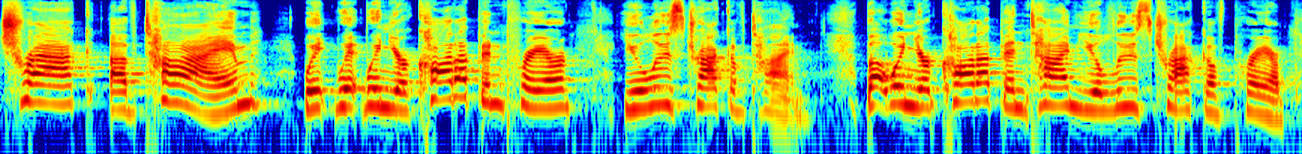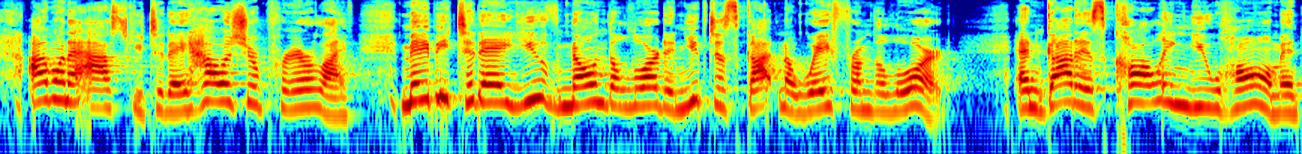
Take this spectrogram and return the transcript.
track of time, when, when, you're caught up in prayer, you lose track of time. But when you're caught up in time, you lose track of prayer. I want to ask you today, how is your prayer life? Maybe today you've known the Lord and you've just gotten away from the Lord and God is calling you home and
